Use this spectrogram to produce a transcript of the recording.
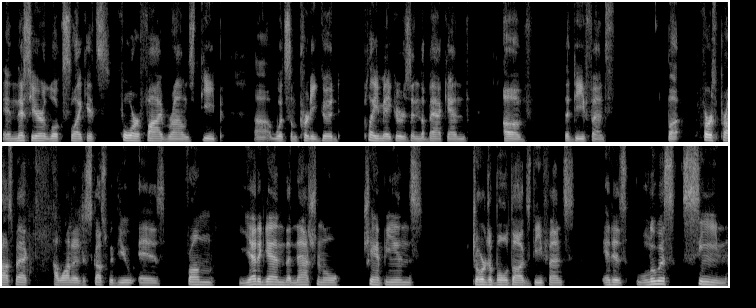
And this year it looks like it's four or five rounds deep uh, with some pretty good playmakers in the back end of the defense. But first prospect I want to discuss with you is from yet again the national champions, Georgia Bulldogs defense. It is Lewis Cine,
